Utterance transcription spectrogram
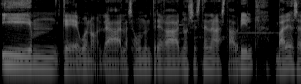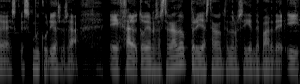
y mm, que bueno, la, segunda entrega no se estrena hasta abril, ¿vale? O sea, es, es muy curioso, o sea, eh, todavía no se ha estrenado, pero ya están anunciando la siguiente parte. Y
